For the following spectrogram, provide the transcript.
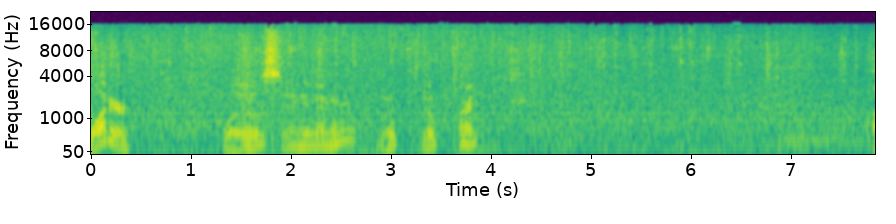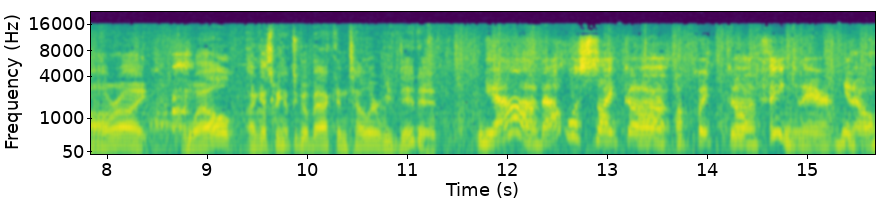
water flows. Anything back here? Nope. Nope. Alright. All right. Well, I guess we have to go back and tell her we did it. Yeah, that was like a, a quick uh, thing there, you know.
